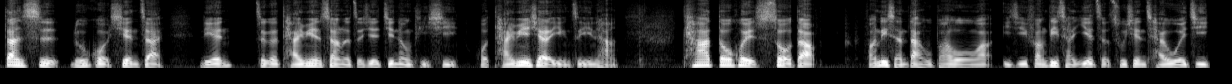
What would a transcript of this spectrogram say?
但是如果现在连这个台面上的这些金融体系或台面下的影子银行，它都会受到房地产大幅泡沫化以及房地产业者出现财务危机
